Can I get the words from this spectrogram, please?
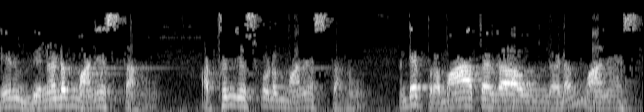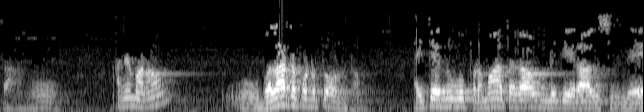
నేను వినడం మానేస్తాను. అర్థం చేసుకోవడం మానేస్తాను. అంటే ప్రమాతగా ఉండడం మానేస్తాను. అని మనం ఉబలాట పడుతూ ఉంటాం. అయితే నువ్వు ప్రమాతగా ఉండి తీరాల్సిందే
